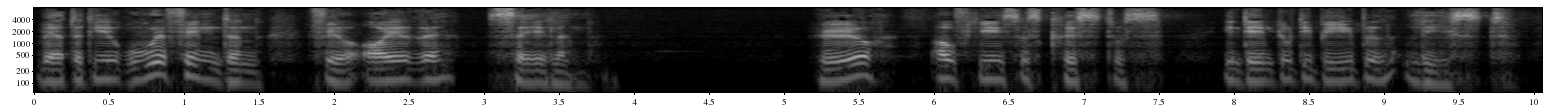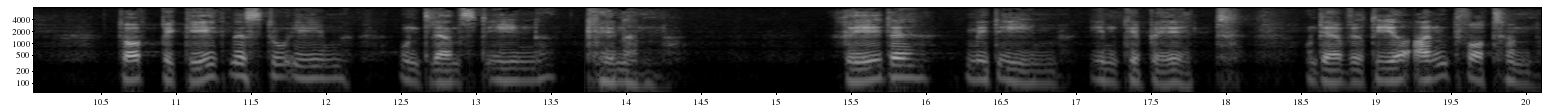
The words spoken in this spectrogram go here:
werdet ihr Ruhe finden für eure Seelen. Hör auf Jesus Christus, indem du die Bibel liest. Dort begegnest du ihm und lernst ihn kennen. Rede mit ihm im Gebet und er wird dir antworten.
